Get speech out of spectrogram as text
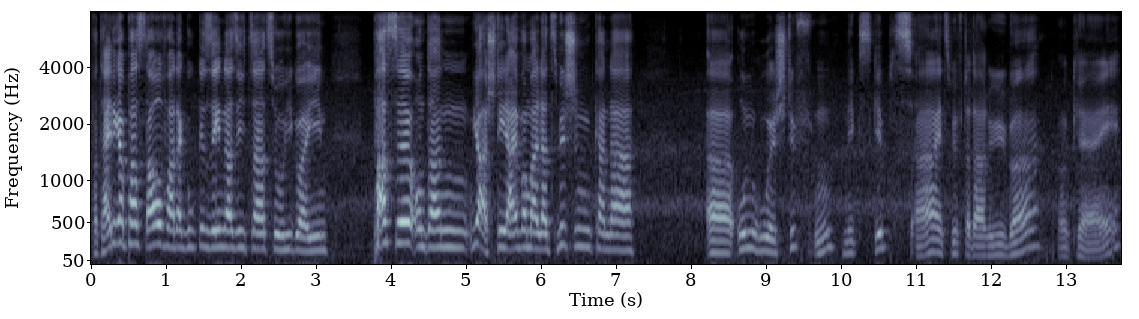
Verteidiger passt auf. Hat er gut gesehen, dass ich da zu Higuain passe. Und dann, ja, steht einfach mal dazwischen. Kann da äh, Unruhe stiften. Nix gibt's. Ah, jetzt wirft er darüber. Okay.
